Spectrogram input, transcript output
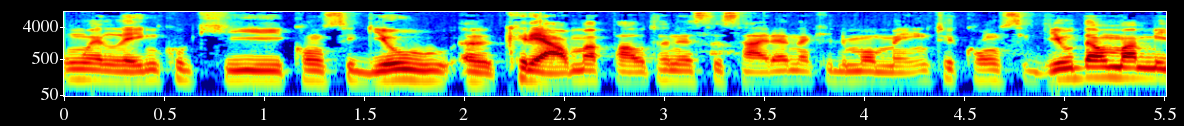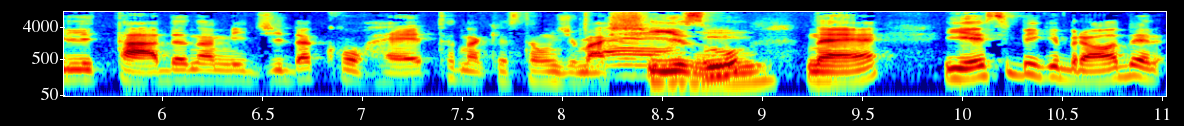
um elenco que conseguiu ah, criar uma pauta necessária naquele momento e conseguiu dar uma militada na medida correta na questão de machismo, Uhum. né? E esse Big Brother,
